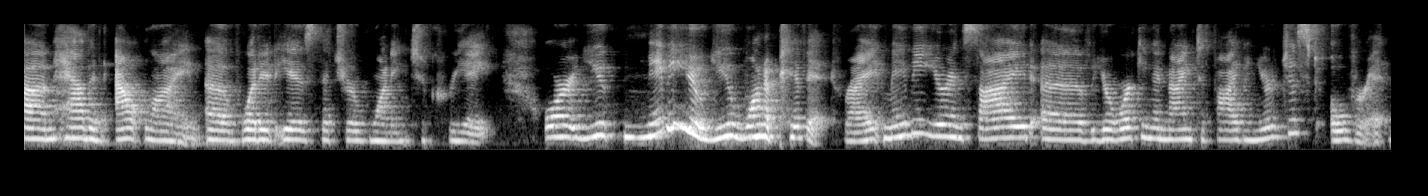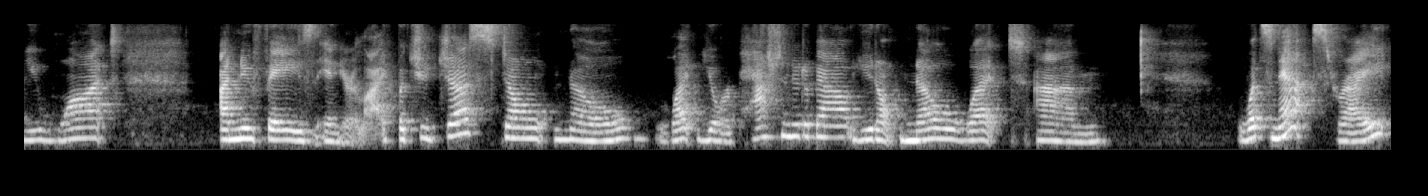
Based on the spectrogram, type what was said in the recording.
um, have an outline of what it is that you're wanting to create or you maybe you you want to pivot right maybe you're inside of you're working a nine to five and you're just over it you want a new phase in your life, but you just don't know what you're passionate about. You don't know what um, what's next, right?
